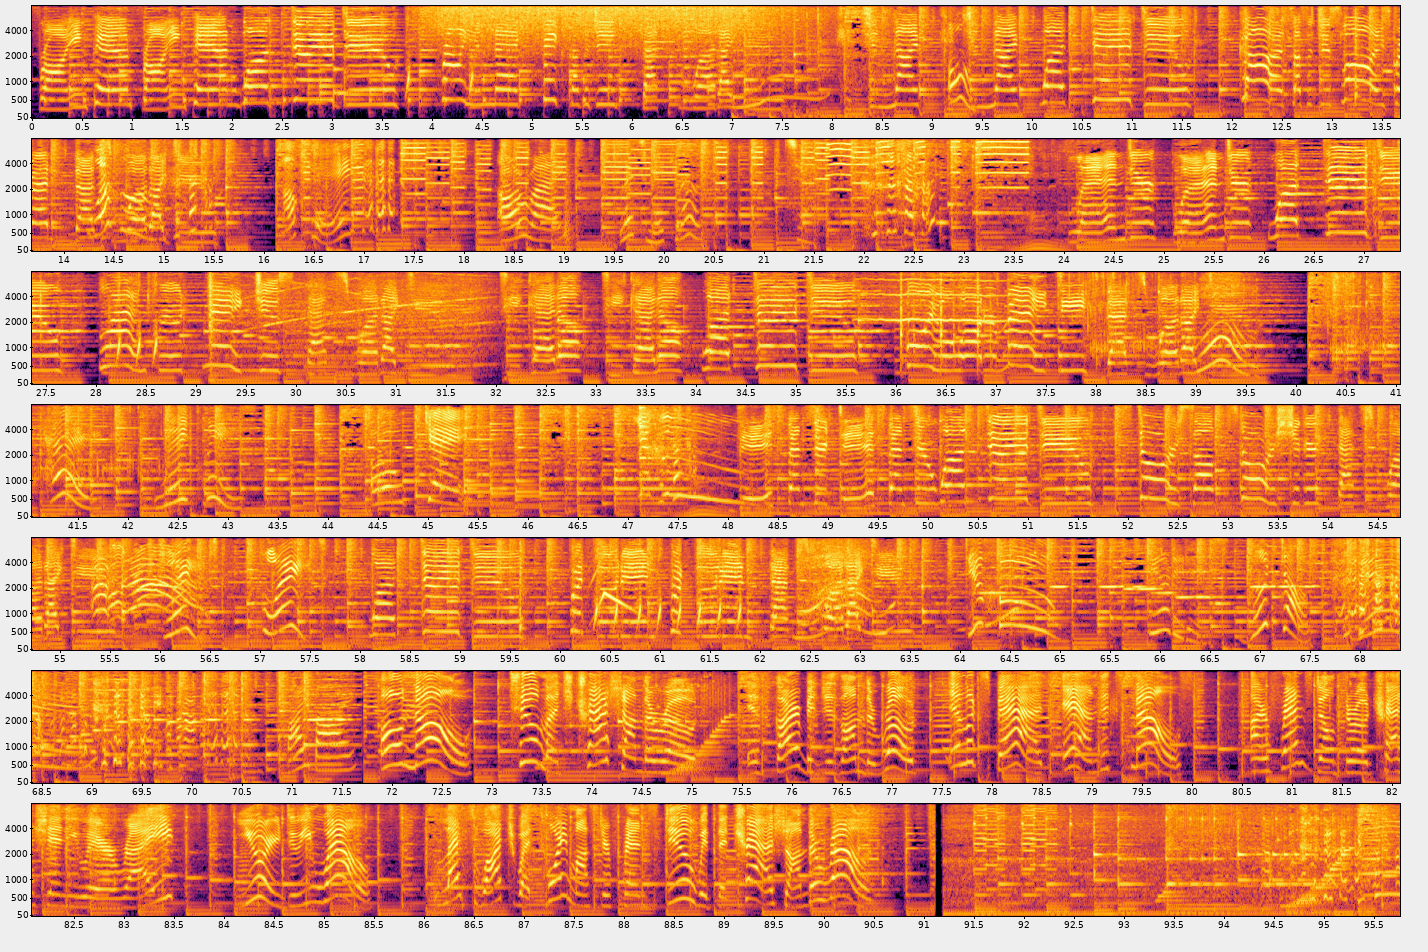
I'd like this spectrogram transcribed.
frying pan. is on the road, it looks bad and it smells. Our friends don't throw trash anywhere, right? You are doing well. Let's watch what Toy Monster friends do with the trash on the road.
